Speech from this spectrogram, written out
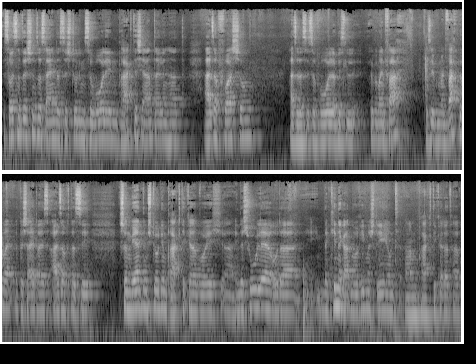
soll es natürlich schon so sein, dass das Studium sowohl eben praktische Anteile hat, als auch Forschung. Also, dass ich sowohl ein bisschen über mein Fach, dass ich über mein Fach Bescheid weiß, als auch, dass ich schon während dem Studium Praktika, wo ich äh, in der Schule oder in der Kindergarten, wo ich immer stehe und ähm, Praktika dort habe.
